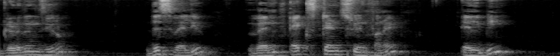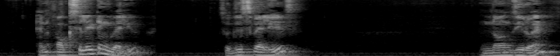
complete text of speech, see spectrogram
greater than 0. This value when x tends to infinite will be an oscillating value. So this value is non-zero and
